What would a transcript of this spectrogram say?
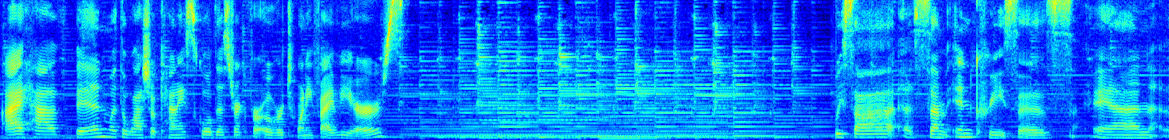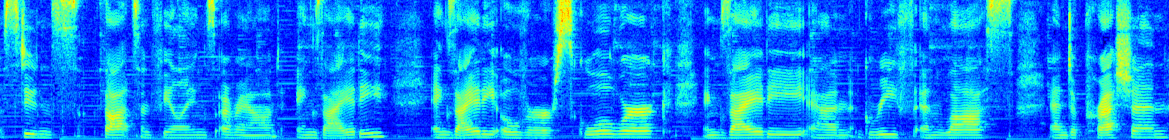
I have been with the Washoe County School District for over 25 years. We saw some increases in students' thoughts and feelings around anxiety, anxiety over schoolwork, anxiety and grief and loss and depression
